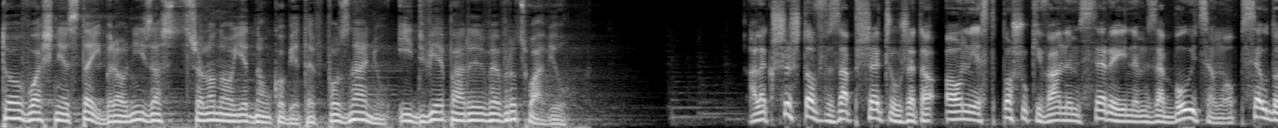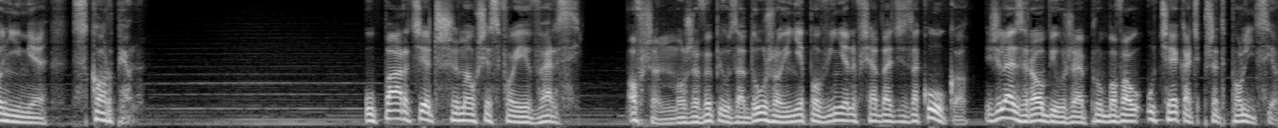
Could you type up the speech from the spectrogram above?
To właśnie z tej broni zastrzelono jedną kobietę w Poznaniu i dwie pary we Wrocławiu. Ale Krzysztof zaprzeczył, że to on jest poszukiwanym seryjnym zabójcą o pseudonimie Skorpion. Uparcie trzymał się swojej wersji. Owszem, może wypił za dużo i nie powinien wsiadać za kółko. Źle zrobił, że próbował uciekać przed policją.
